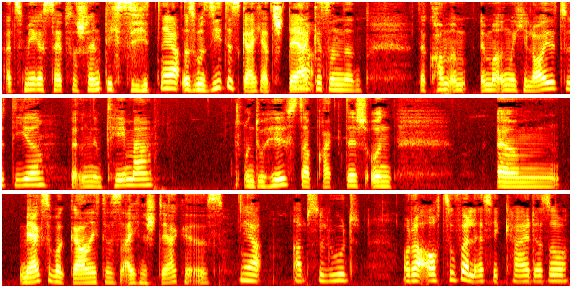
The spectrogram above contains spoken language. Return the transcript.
als mega selbstverständlich sieht. Ja. Also man sieht es gar nicht als Stärke, Ja. sondern da kommen immer irgendwelche Leute zu dir bei irgendeinem Thema und du hilfst da praktisch und ähm, merkst aber gar nicht, dass es eigentlich eine Stärke ist. Ja, absolut. Oder auch Zuverlässigkeit. Also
